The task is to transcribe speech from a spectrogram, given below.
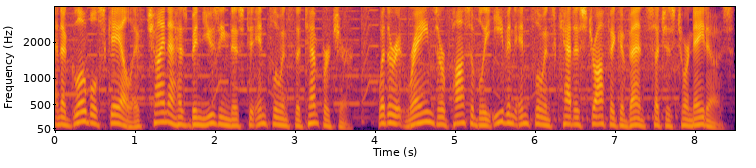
and a global scale if China has been using this to influence the temperature, whether it rains or possibly even influence catastrophic events such as tornadoes.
